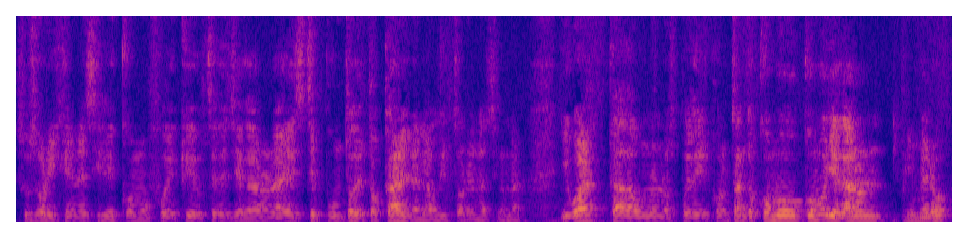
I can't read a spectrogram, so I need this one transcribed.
sus orígenes y de cómo fue que ustedes llegaron a este punto de tocar en el Auditorio Nacional. Igual cada uno nos puede ir contando cómo, cómo llegaron primero,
